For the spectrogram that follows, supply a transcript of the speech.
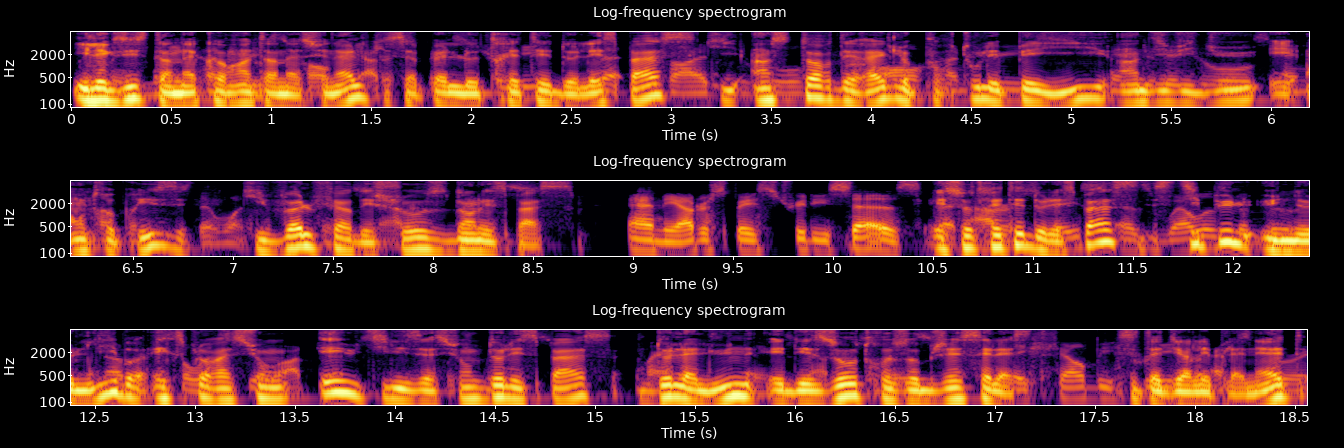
Il existe un accord international qui s'appelle le traité de l'espace qui instaure des règles pour tous les pays, individus et entreprises qui veulent faire des choses dans l'espace. Et ce traité de l'espace stipule une libre exploration et utilisation de l'espace, de la Lune et des autres objets célestes, c'est-à-dire les planètes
